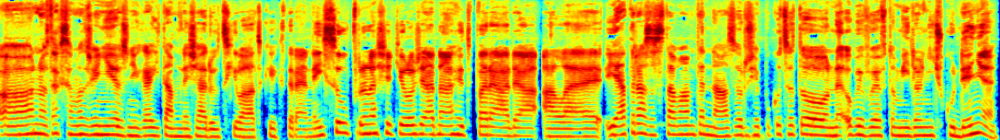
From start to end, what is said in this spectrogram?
Uh, no tak samozřejmě vznikají tam nežádoucí látky, které nejsou pro naše tělo žádná hitparáda, ale já teda zastávám ten názor, že pokud se to neobjevuje v tom jídelníčku denně,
